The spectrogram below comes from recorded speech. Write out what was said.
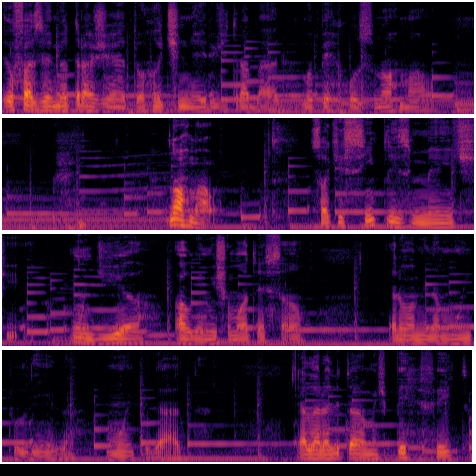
Eu fazia meu trajeto rotineiro de trabalho, meu percurso normal. Normal. Só que simplesmente um dia alguém me chamou a atenção. Era uma mina muito linda, muito gata. Ela era literalmente perfeita.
